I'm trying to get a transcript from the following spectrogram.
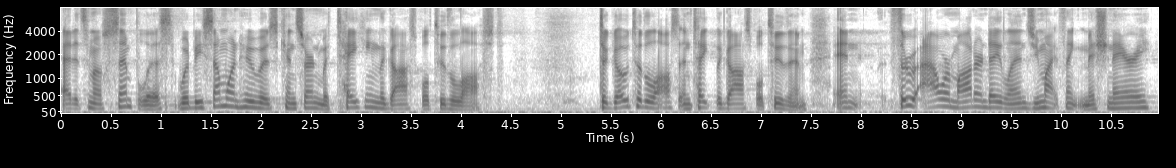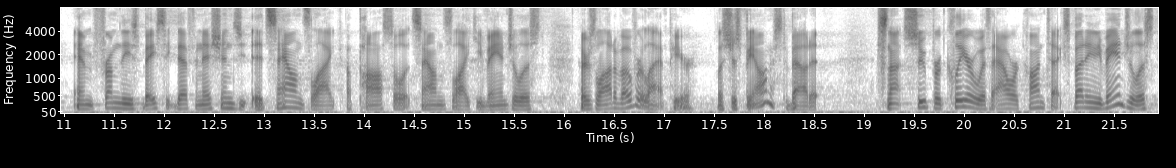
at its most simplest, would be someone who is concerned with taking the gospel to the lost. To go to the lost and take the gospel to them. And through our modern day lens, you might think missionary, and from these basic definitions, it sounds like apostle, it sounds like evangelist. There's a lot of overlap here. Let's just be honest about it. It's not super clear with our context. But an evangelist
